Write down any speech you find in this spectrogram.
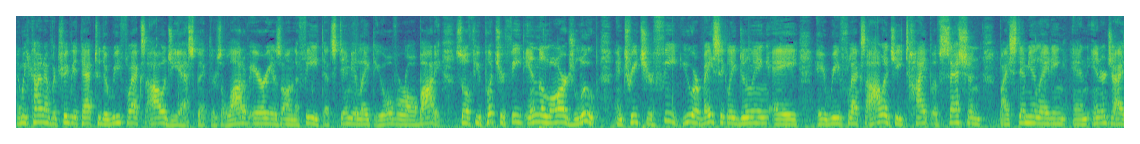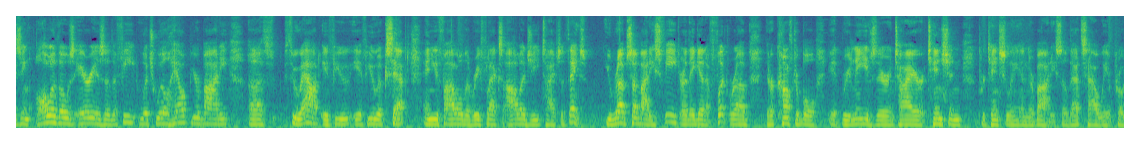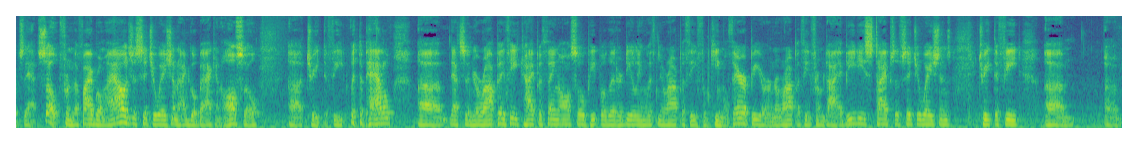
and we kind of attribute that to the reflexology aspect. There's a lot of areas on the feet that stimulate the overall body. So if you put your feet in the large loop and treat your feet, you are basically doing a, a reflexology type of session by stimulating and energizing all of those areas of the feet, which will help your body uh, th- throughout if you if you accept and you follow the reflexology types of things you rub somebody's feet or they get a foot rub, they're comfortable. It relieves their entire tension potentially in their body. So that's how we approach that. So from the fibromyalgia situation, I'd go back and also uh, treat the feet with the paddle. Uh, that's a neuropathy type of thing. Also, people that are dealing with neuropathy from chemotherapy or neuropathy from diabetes types of situations, treat the feet. Um, uh,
